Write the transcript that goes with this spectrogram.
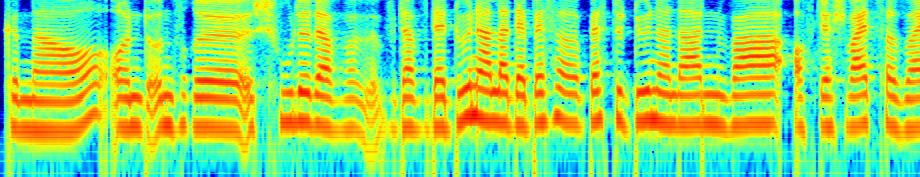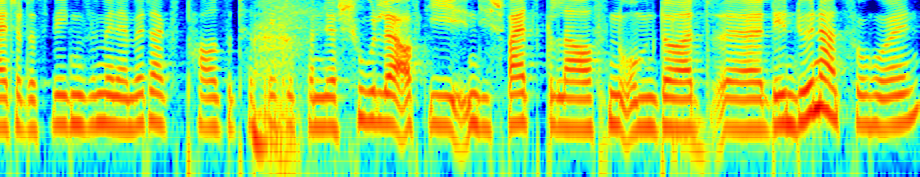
Genau. Und unsere Schule, da, da der Dönerladen, der besser, beste Dönerladen war auf der Schweizer Seite. Deswegen sind wir in der Mittagspause tatsächlich von der Schule auf die, in die Schweiz gelaufen, um dort äh, den Döner zu holen.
